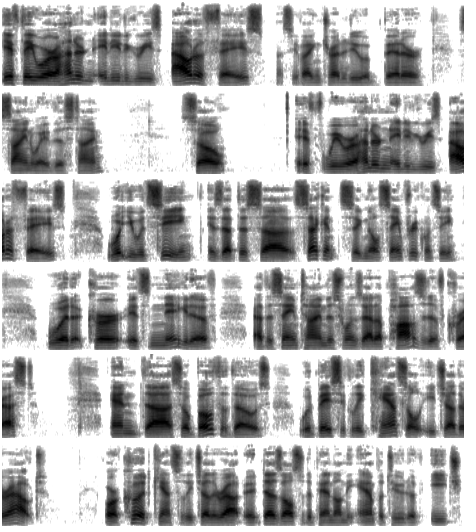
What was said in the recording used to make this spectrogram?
If they were 180 degrees out of phase, let's see if I can try to do a better sine wave this time. So if we were 180 degrees out of phase, what you would see is that this uh, second signal, same frequency, would occur, it's negative. At the same time, this one's at a positive crest. And uh, so both of those would basically cancel each other out, or could cancel each other out. It does also depend on the amplitude of each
